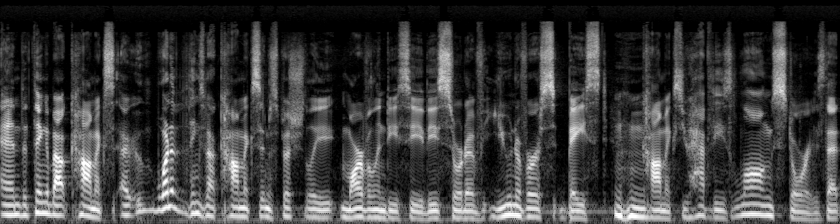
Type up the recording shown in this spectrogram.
And the thing about comics, uh, one of the things about comics, and especially Marvel and DC, these sort of universe based Mm-hmm. comics, you have these long stories that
